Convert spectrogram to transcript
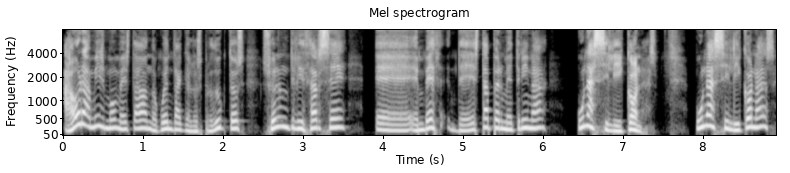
Ahora mismo me estado dando cuenta que los productos suelen utilizarse eh, en vez de esta permetrina unas siliconas. Unas siliconas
